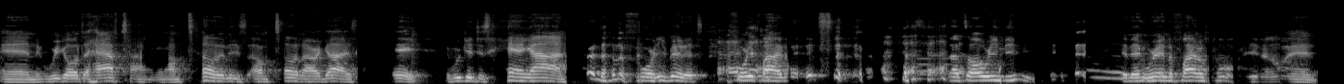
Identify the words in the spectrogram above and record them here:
and we go into halftime, and I'm telling these, I'm telling our guys, hey, if we could just hang on another 40 minutes, 45 minutes, that's all we need. and then we're in the final four, you know, and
